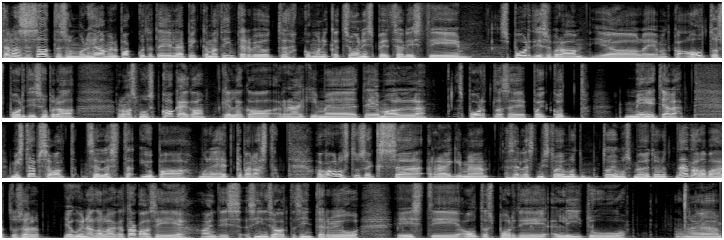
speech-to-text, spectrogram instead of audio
tänases saates on mul hea meel pakkuda teile pikemat intervjuud kommunikatsioonispetsialisti spordisõbra ja laiemalt ka autospordisõbra Rasmus Kagega, kellega räägime teemal sportlase boikott meediale, mis täpsemalt sellest juba mõne hetke pärast. aga alustuseks räägime sellest, mis toimub, toimus möödunud nädalavahetusel ja kui nädal aega tagasi andis siin saates intervjuu Eesti Autospordiliidu äh,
